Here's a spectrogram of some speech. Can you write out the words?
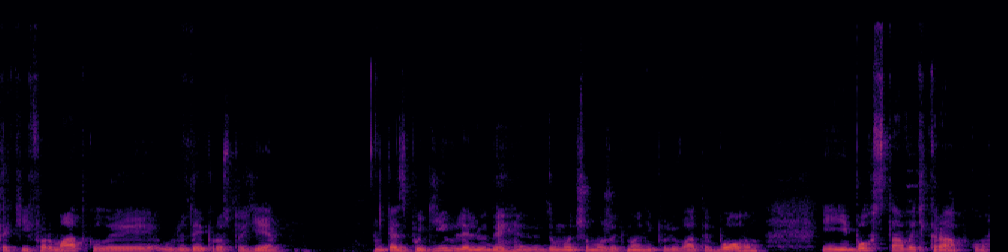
такий формат, коли у людей просто є якась будівля, люди думають, що можуть маніпулювати Богом. І Бог ставить крапку.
